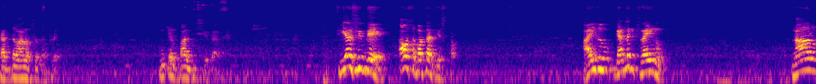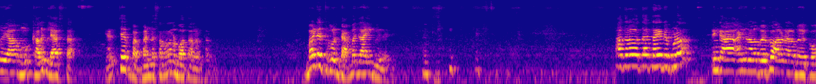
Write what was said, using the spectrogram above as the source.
పెద్ద వాన వస్తుంది అప్పుడే. ఇంకేం పాలు తీసేద్దాం? తీయాల్సిందే. అవసరపడతా తీస్తాం. ఐదు గంటలకి ట్రైను. నాలుగు యాభై ముక్కలకి లేస్తా. ఎంతే బండి సర్రన పోతానంటాను బండి ఎత్తుకుంటా మధ్య ఆగిపోయింది అది. ఆ తర్వాత ట్రైన్ ఎప్పుడు? ఇంకా ఐదు నలభైకో ఆరు నలభైకో.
